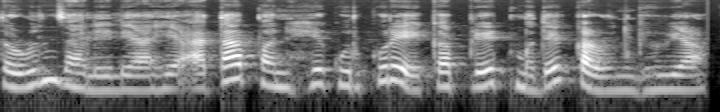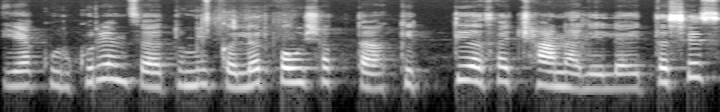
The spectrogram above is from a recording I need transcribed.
तळून झालेले आहे. आता आपण हे कुरकुरे एका प्लेटमध्ये काढून घेऊया. या कुरकुऱ्यांचा तुम्ही कलर पाहू शकता. किती असा छान आलेला आहे. तसेच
